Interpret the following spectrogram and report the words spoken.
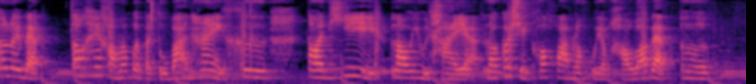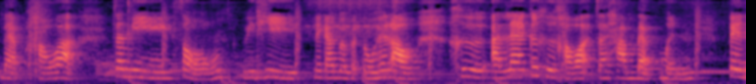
ก็เลยแบบต้องให้เขามาเปิดประตูบ้านให้ คือ ตอนที่เราอยู่ไทยอะเราก็เช็คข้อความเราคุยกับเขาว่าแบบเออ แบบเขาอะจะมี 2 วิธีในการเปิดประตูให้เรา คืออันแรกก็คือเขาอะจะทำแบบเหมือนเป็น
